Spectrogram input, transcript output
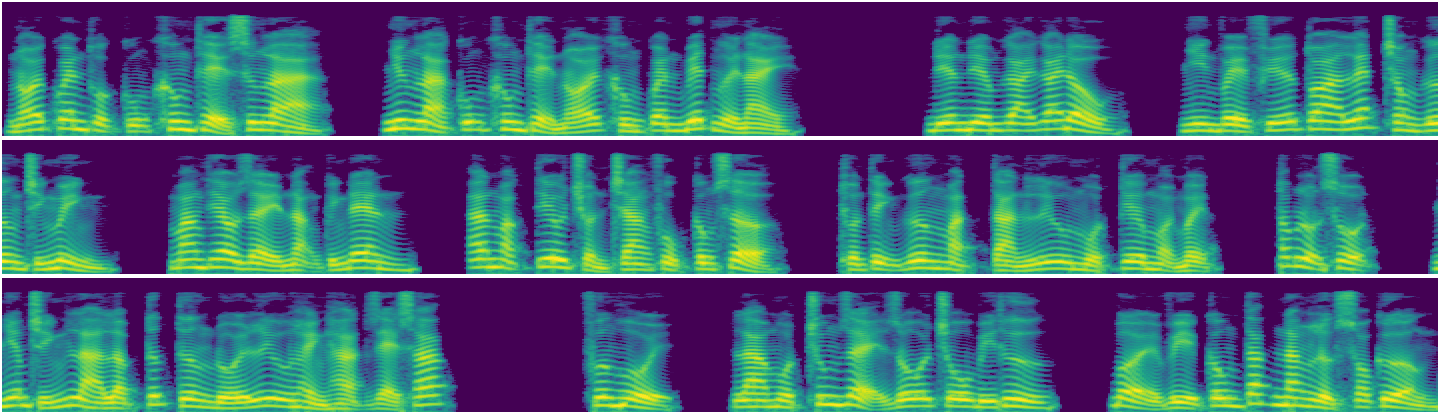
Nói quen thuộc cũng không thể xưng là, nhưng là cũng không thể nói không quen biết người này. Điền Điềm gãi gãi đầu, nhìn về phía toilet trong gương chính mình, mang theo giày nặng kính đen, ăn mặc tiêu chuẩn trang phục công sở, thuần tịnh gương mặt tàn lưu một tia mỏi mệt, tóc lộn xộn, nhiễm chính là lập tức tương đối lưu hành hạt rẻ sắc. Phương Hồi, là một trung dạy dỗ chỗ bí thư, bởi vì công tác năng lực so cường,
